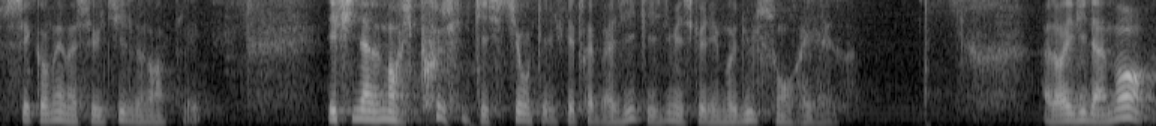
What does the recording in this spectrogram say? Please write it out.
c'est quand même assez utile de le rappeler. Et finalement, il pose une question qui est, très basique, il se dit, mais est-ce que les modules sont réels? Alors évidemment,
